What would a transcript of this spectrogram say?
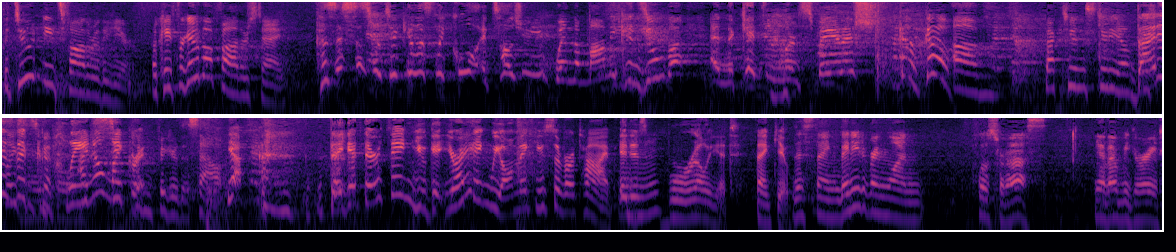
The dude needs Father of the Year. Okay, forget about Father's Day. Because this is ridiculously cool. It tells you when the mommy can Zumba and the kids can learn Spanish. Go, go. Um, back to you in the studio. That This is the good. complete I know Mike secret. couldn't figure this out. Yeah. they get their thing, you get your thing. We all make use of our time. It is mm-hmm. brilliant. Thank you. This thing, they need to bring one closer to us. Yeah, that would be great.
